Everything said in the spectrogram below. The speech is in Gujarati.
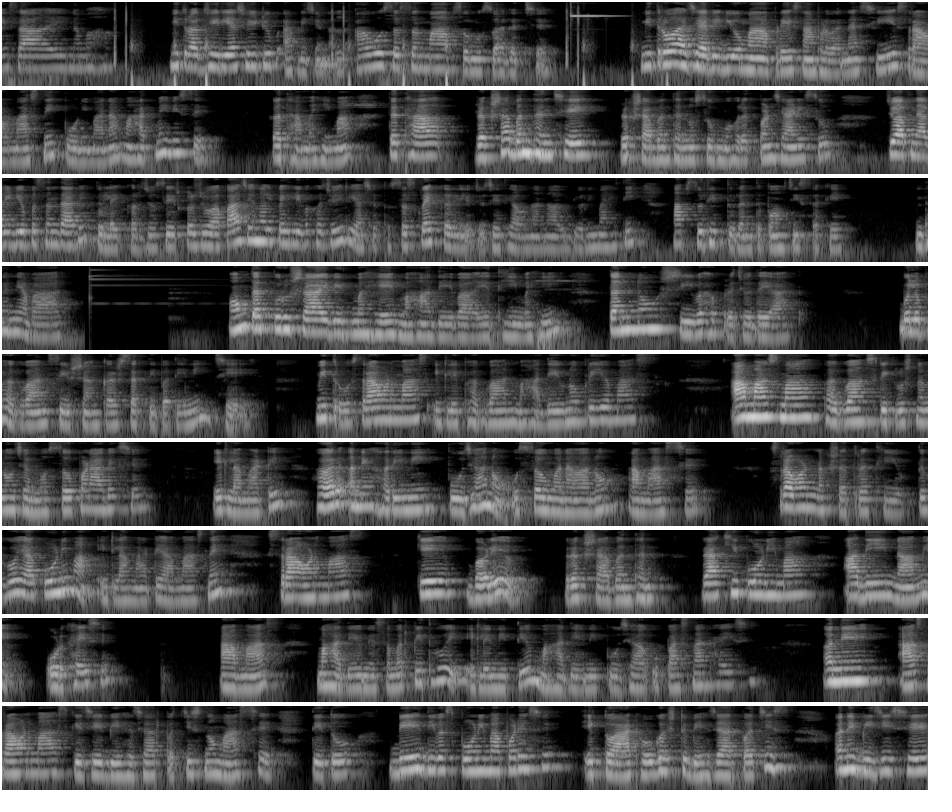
ગણેશાય નમઃ. મિત્રો, આપ જોઈ રહ્યા છો યુટ્યુબ આપણી ચેનલ આવો સત્સંગમાં આપ સૌનું સ્વાગત છે. મિત્રો, આજે આ વિડીયોમાં આપણે સાંભળવાના છીએ શ્રાવણ માસની પૂર્ણિમાના મહાત્મ્ય વિશે. કથા મહિમા તથા રક્ષાબંધન છે. રક્ષાબંધનનું શુભ મુહૂર્ત પણ જાણીશું. જો આપને આ વીડિયો પસંદ આવે તો લાઈક કરજો, શેર કરજો. આપ આ ચેનલ પહેલી વખત જોઈ રહ્યા છો તો સબસ્ક્રાઈબ કરી લેજો, જેથી આવનાર વિડીયોની માહિતી આપ સુધી તુરંત પહોંચી શકે. ધન્યવાદ. ઓમ તત્પુરુષાય વિદ્મહે મહાદેવાય ધીમહિ, તન્નો શિવ પ્રચોદયાત. બોલો ભગવાન શિવશંકર શક્તિપતિની જય. મિત્રો, શ્રાવણ માસ એટલે ભગવાન મહાદેવનો પ્રિય માસ. આ માસમાં ભગવાન શ્રી કૃષ્ણનો જન્મોત્સવ પણ આવે છે. એટલા માટે હર અને હરિની પૂજાનો ઉત્સવ મનાવવાનો આ માસ છે. શ્રવણ નક્ષત્રથી યુક્ત હોય આ પૂર્ણિમા એટલા માટે આ માસને શ્રાવણ માસ કે બળેવ રક્ષાબંધન રાખી પૂર્ણિમા આદિ નામે ઓળખાય છે. આ માસ મહાદેવને સમર્પિત હોય એટલે નિત્ય મહાદેવની પૂજા ઉપાસના થાય છે. અને આ શ્રાવણ માસ કે જે બે હજાર પચીસનો માસ છે તે તો બે દિવસ પૂર્ણિમા પડે છે. એક તો આઠ ઓગસ્ટ બે હજાર પચીસ અને બીજી છે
